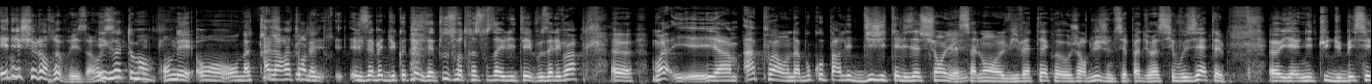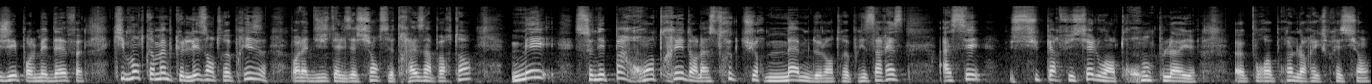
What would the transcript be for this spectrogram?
et des chefs d'entreprise. hein. Exactement. On, est, on, on a tous Alors attendez, Elisabeth Ducoté, vous avez tous votre responsabilité. Vous allez voir, euh, moi, il y a un, un point, on a beaucoup parlé de digitalisation. Il y a le salon euh, Vivatech euh, aujourd'hui, je ne sais pas du reste si vous y êtes. Euh, il y a une étude du BCG pour le MEDEF qui montre quand même que les entreprises, bon, la digitalisation, c'est très important, mais ce n'est pas rentré dans la structure même de l'entreprise. Ça reste assez superficiel ou en trompe-l'œil, euh, pour reprendre leur expression.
